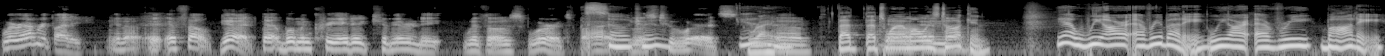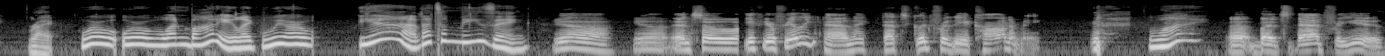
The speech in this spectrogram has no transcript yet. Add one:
we're everybody. You know, it, it felt good. That woman created community with those words by so those true. two words. Yeah. Right. Um, that that's why I'm always and, uh, talking. Uh, yeah, we are everybody. We are every body. Right. We're we're one body. Like we are yeah, that's amazing. Yeah, yeah. And so if you're feeling panic, that's good for the economy. Why? Uh, but it's bad for you.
